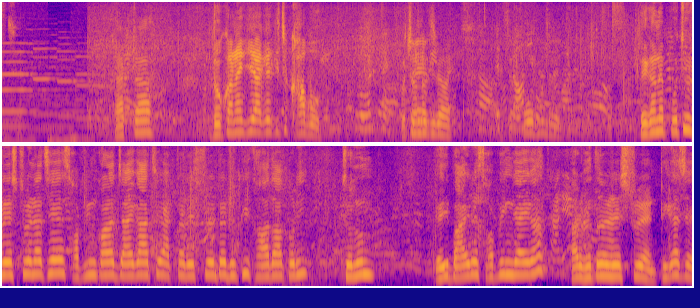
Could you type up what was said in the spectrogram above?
আছে। একটা দোকানে গিয়ে আগে কিছু খাব। প্রচণ্ড খিদে এখানে প্রচুর রেস্টুরেন্ট আছে শপিং করার জায়গা আছে একটা রেস্টুরেন্টে ঢুকি খাওয়া দাওয়া করি। চলুন এই বাইরে শপিং জায়গা আর ভেতরে রেস্টুরেন্ট ঠিক আছে?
